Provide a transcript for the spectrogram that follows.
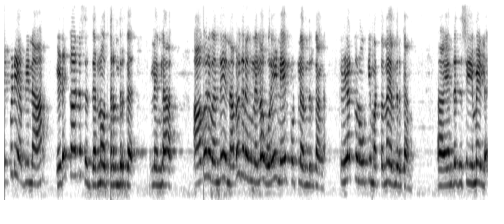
எப்படி அப்படின்னா இடைக்காட்டு சித்தர்னு ஒருத்தர் இருந்திருக்கார் இல்லைங்களா? அவர் வந்து நவகிரகங்கள் எல்லாம் ஒரே நேர்கோட்டுல இருந்திருக்காங்க. கிழக்கு நோக்கி மட்டும்தான் இருந்திருக்காங்க. எந்த திசையுமே இல்லை.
